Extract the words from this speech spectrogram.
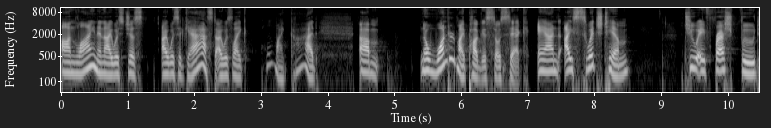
online and I was just I was aghast. I was like, "Oh my god." Um no wonder my pug is so sick. And I switched him to a fresh food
